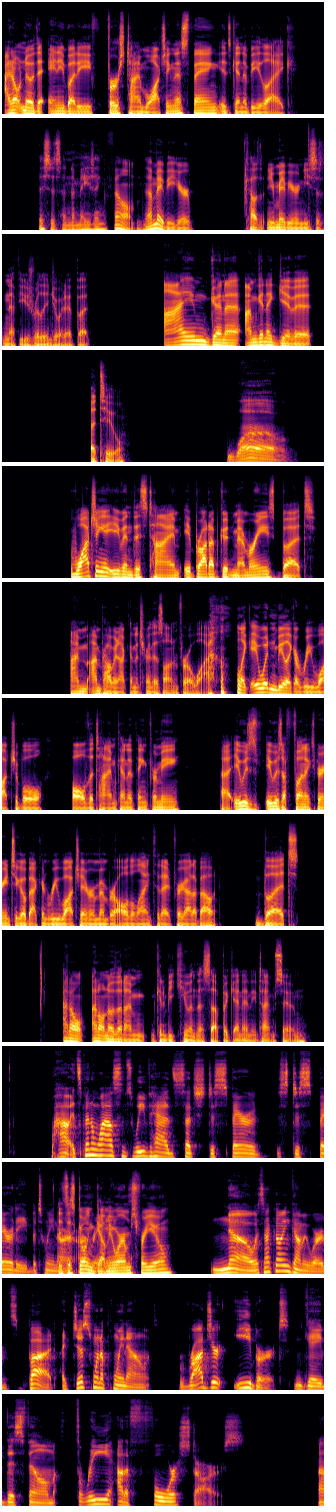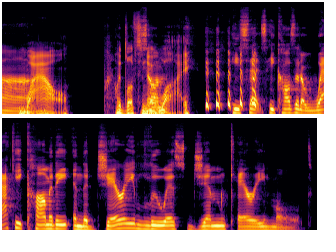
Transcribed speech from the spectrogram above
I don't know that anybody first time watching this thing is gonna be like, this is an amazing film. Now maybe your cousin, your maybe your nieces and nephews really enjoyed it, but I'm gonna I'm gonna give it a two. Whoa. Watching it even this time, it brought up good memories, but I'm I'm probably not gonna turn this on for a while. like it wouldn't be like a rewatchable all the time kind of thing for me. Uh, it was it was a fun experience to go back and rewatch it and remember all the lines that I'd forgot about, but I don't I don't know that I'm gonna be queuing this up again anytime soon. Wow, it's been a while since we've had such dispar- disparity between Is our this going gummy worms for you? No, it's not going gummy worms, but I just want to point out Roger Ebert gave this film three out of four stars. Um, wow. I would love to so know I'm- why. he says he calls it a wacky comedy in the Jerry Lewis Jim Carrey mold,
